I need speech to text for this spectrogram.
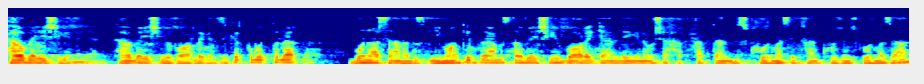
Tavba eshigini ya'ni tavba eshigi borligini zikr qilib o'tdilar. Bu narsani biz iymon keltiramiz tavba eshigi bor ekanligini o'sha haqiqatdan biz ko'rmasak ham ko'zimiz ko'rmasa ham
